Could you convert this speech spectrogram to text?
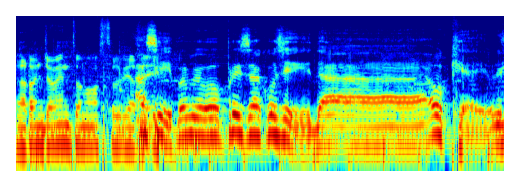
L'arrangiamento nostro di Ah Array. sì, proprio presa così, da... ok.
